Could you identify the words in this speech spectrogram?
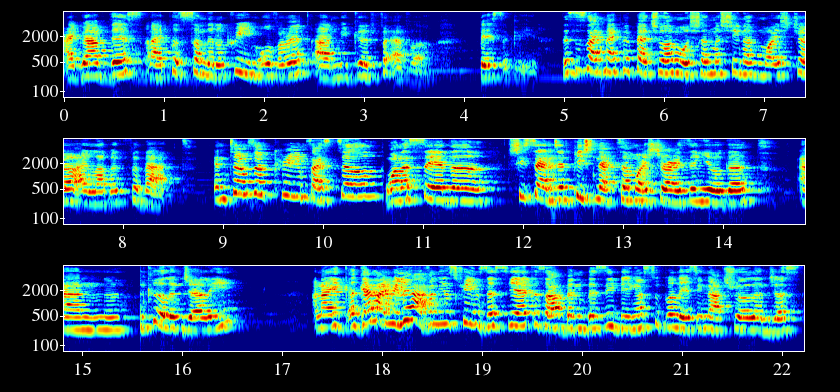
I grab this and I put some little cream over it and we good forever, basically. This is like my perpetual motion machine of moisture. I love it for that. In terms of creams, I still want to say the She Scented Peach Nectar Moisturizing Yogurt and curling jelly. And I again, I really haven't used creams this year because I've been busy being a super lazy natural and just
